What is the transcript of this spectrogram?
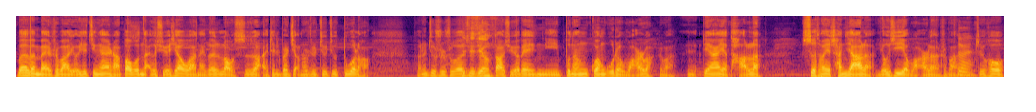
问问呗是吧？有一些经验啥，报报哪个学校啊，哪个老师啊，哎，这里边讲究就就就多了哈。反正就是说大学呗，你不能光顾着玩儿吧，是吧？嗯，恋爱也谈了，社团也参加了，游戏也玩了，是吧？对最后，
